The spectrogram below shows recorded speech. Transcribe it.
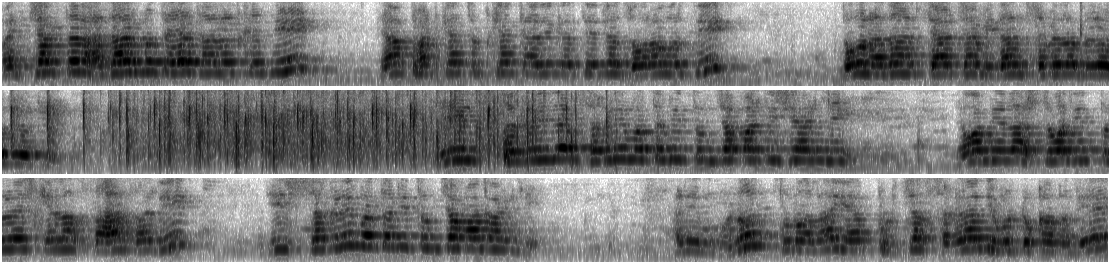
पंच्याहत्तर हजार मत या कार्यकर्त्यांनी या फाटक्या तुटक्या कार्यकर्त्याच्या जोरावरती दोन हजार चारच्या विधानसभेला मिळवली होती. ही सगळी जर सगळी मतं मी तुमच्या पाठीशी आणली जेव्हा मी राष्ट्रवादीत प्रवेश केला सहा साली ही सगळी मतं मी तुमच्या मागे आणली. आणि म्हणून तुम्हाला या पुढच्या सगळ्या निवडणुकामध्ये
